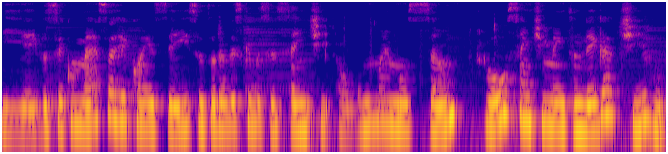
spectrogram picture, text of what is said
E aí você começa a reconhecer isso toda vez que você sente alguma emoção ou sentimento negativo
